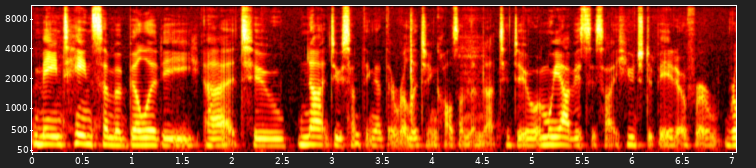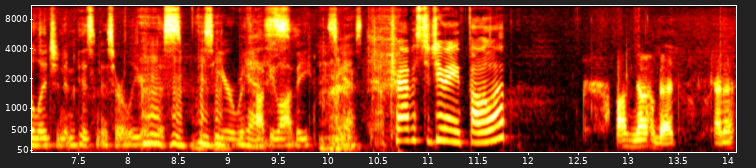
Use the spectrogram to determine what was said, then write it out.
maintain some ability uh, to not do something that their religion calls on them not to do. And we obviously saw a huge debate over religion and business earlier mm-hmm, this, this mm-hmm. year with yes. Hobby Lobby. So, yes. Yeah. Travis, did you have any follow up? Uh, no, that kind of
